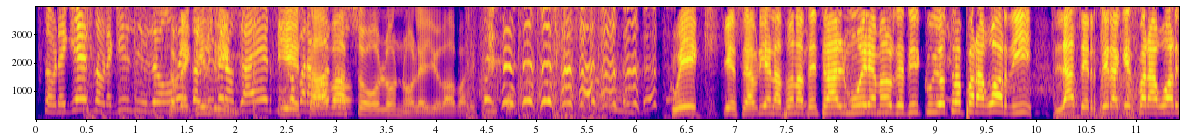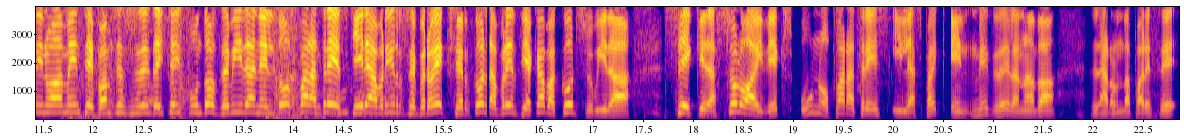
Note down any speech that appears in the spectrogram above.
¿sobre quién? ¿Sobre Kildrift? De Sobre momento, primero Kildrim. en caer, Y estaba cuatro. solo, no le ayudaba al equipo. Quick, que se abría en la zona central, muere a manos de Circu y otra para Guardi. La tercera que es para Guardi nuevamente. Famse 66 puntos de vida en el 2 para 3. Quiere abrirse, pero Exert con la Frencia acaba con su vida. Se queda solo Aidex, 1 para 3 y la Spike en medio de la nada. La ronda parece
